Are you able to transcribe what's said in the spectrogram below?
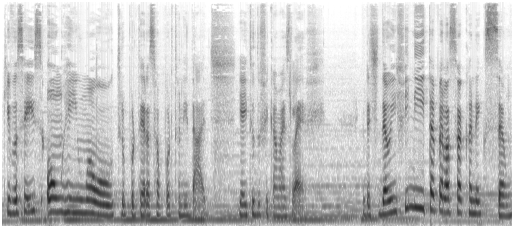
que vocês honrem um ao outro por ter essa oportunidade. E aí tudo fica mais leve. Gratidão infinita pela sua conexão.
